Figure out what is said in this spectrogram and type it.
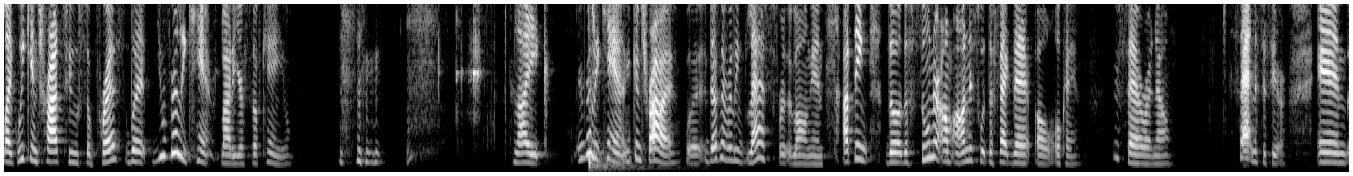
like we can try to suppress, but you really can't lie to yourself, can you? like you really can't. You can try, but it doesn't really last for long. And I think the the sooner I'm honest with the fact that oh, okay, you're sad right now. Sadness is here. And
